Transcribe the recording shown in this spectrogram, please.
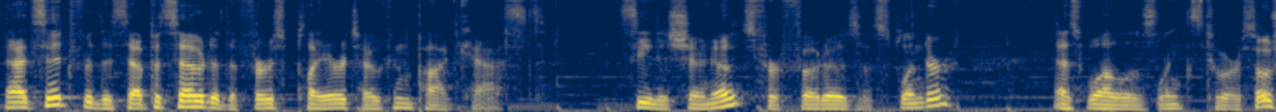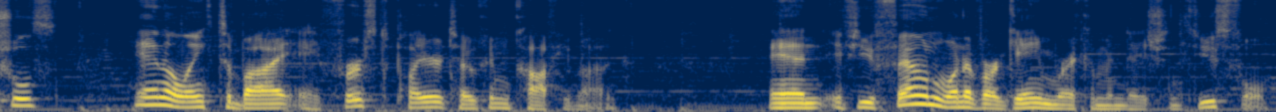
That's it for this episode of the First Player Token podcast. See the show notes for photos of Splendor, as well as links to our socials, and a link to buy a First Player Token coffee mug. And if you found one of our game recommendations useful,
